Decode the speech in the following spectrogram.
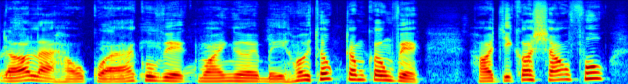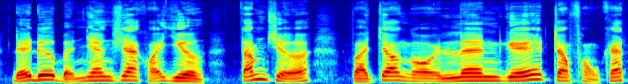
đó là hậu quả của việc mọi người bị hối thúc trong công việc. Họ chỉ có 6 phút để đưa bệnh nhân ra khỏi giường, tắm rửa và cho ngồi lên ghế trong phòng khách.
